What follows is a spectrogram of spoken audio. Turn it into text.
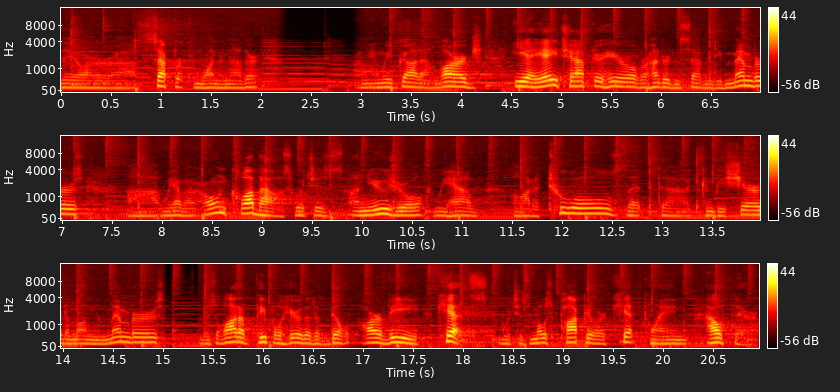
They are uh, separate from one another. I mean, we've got a large EAA chapter here, over 170 members. Uh, we have our own clubhouse, which is unusual. We have a lot of tools that uh, can be shared among the members. There's a lot of people here that have built RV kits, which is the most popular kit plane out there.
